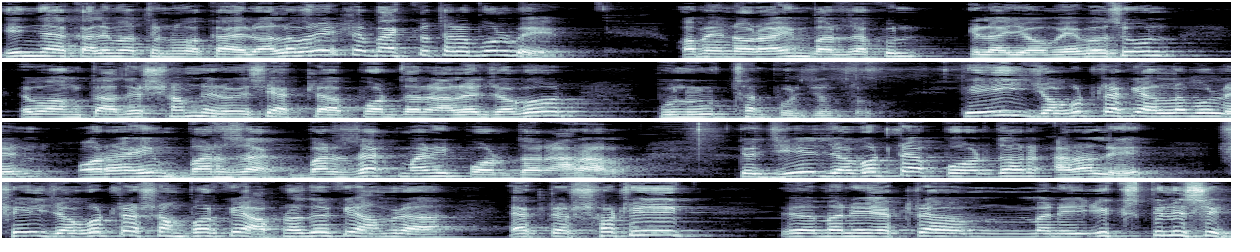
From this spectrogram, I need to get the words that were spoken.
ইন্দা কালেমাতুন হুয়া কায়ল আল্লাহ বলে একটা বাক্য তারা বলবে। অমে নরাইম বারজাকুন এলাই অমে বসুন এবং তাদের সামনে রয়েছে একটা পর্দার আলের জগৎ পুনরুত্থান পর্যন্ত। তো এই জগৎটাকে আল্লাহ বললেন অরাহিম বারজাক। বারজাক মানে পর্দার আড়াল। তো যে জগৎটা পর্দার আড়ালে, সেই জগৎটা সম্পর্কে আপনাদেরকে আমরা একটা সঠিক মানে একটা মানে এক্সপ্লিসিট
